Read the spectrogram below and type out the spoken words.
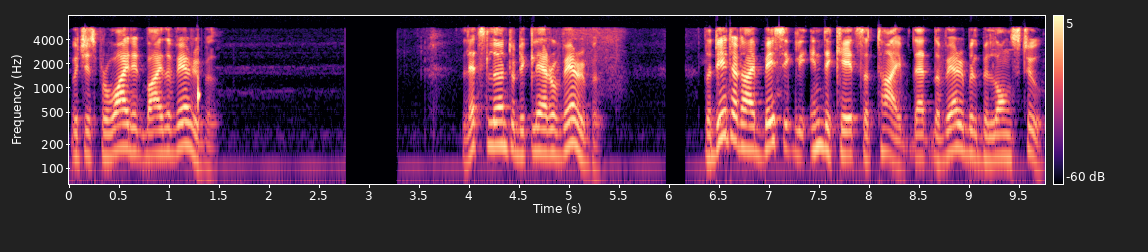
which is provided by the variable. Let's learn to declare a variable. The data type basically indicates the type that the variable belongs to.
